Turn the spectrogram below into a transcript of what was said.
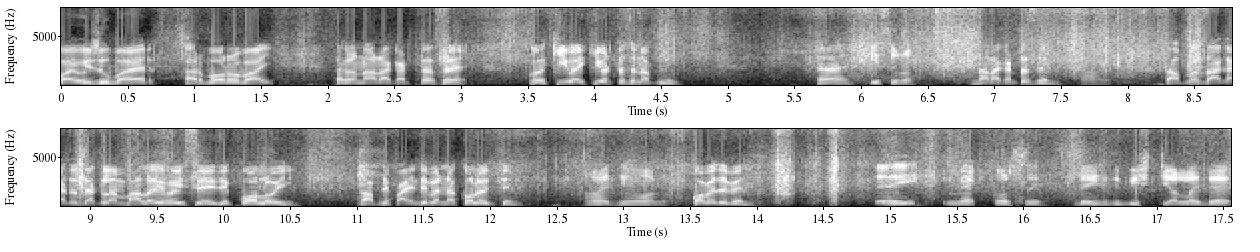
ভাই ওই জুবাইয়ের আর বড় ভাই দেখলাম নাড়া কাটতেছে। কি ভাই কি করতেছেন আপনি? হ্যাঁ? কিছু না। নাড়া কাটতেছেন? তো আপনার জায়গাতে দেখলাম ভালোই হয়েছে এই যে কলই তো আপনি পানি দেবেন না কলইতে হয় কবে দেবেন? এই ম্যাক করছে। এই যদি বৃষ্টি আল্লাহ দেয়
